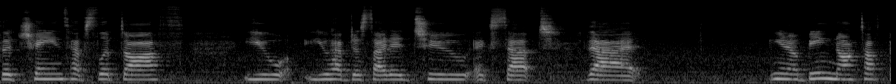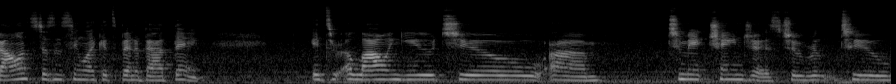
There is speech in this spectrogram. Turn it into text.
The chains have slipped off. You, you have decided to accept that, you know, being knocked off balance doesn't seem like it's been a bad thing. It's allowing you to, um, to make changes, to, to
